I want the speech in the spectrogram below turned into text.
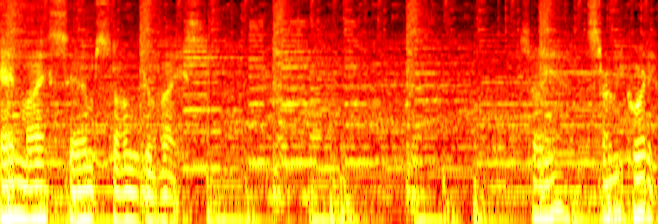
and my Samsung device. So yeah, let's start recording.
